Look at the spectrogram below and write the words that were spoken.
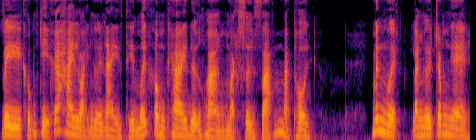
Vì cũng chỉ có hai loại người này thì mới công khai đường hoàng mặc sườn xám mà thôi. Minh Nguyệt là người trong nghề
